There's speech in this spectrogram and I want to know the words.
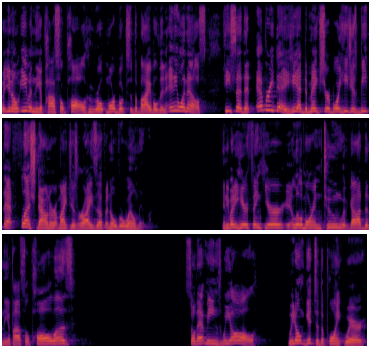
But you know, even the apostle Paul who wrote more books of the Bible than anyone else, he said that every day he had to make sure boy he just beat that flesh down or it might just rise up and overwhelm him. Anybody here think you're a little more in tune with God than the Apostle Paul was? So that means we all, we don't get to the point where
